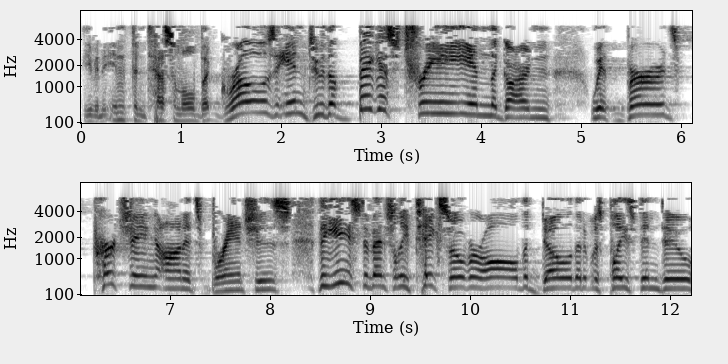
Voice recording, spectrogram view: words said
even infinitesimal, but grows into the biggest tree in the garden with birds perching on its branches. The yeast eventually takes over all the dough that it was placed into.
